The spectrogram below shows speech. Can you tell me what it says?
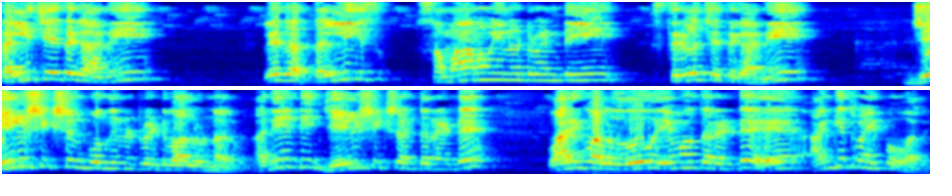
తల్లి చేత కానీ లేదా తల్లి సమానమైనటువంటి స్త్రీల చేత కానీ జైలు శిక్షను పొందినటువంటి వాళ్ళు ఉన్నారు. అదేంటి జైలు శిక్ష అంటారంటే వారికి వాళ్ళు ఏమవుతారంటే అంకితం అయిపోవాలి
